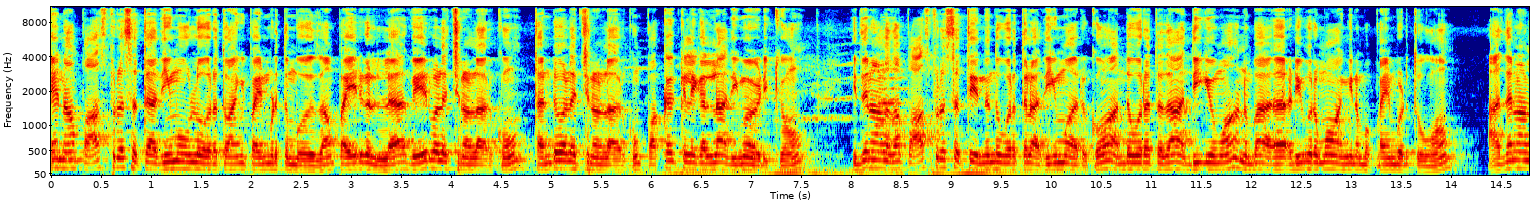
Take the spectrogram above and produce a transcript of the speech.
ஏன்னா பாஸ்பரஸ் சத்து அதிகமாக உள்ள உரத்தை வாங்கி பயன்படுத்தும் போது தான் பயிர்களில் வேர் வளர்ச்சி நல்லாயிருக்கும் தண்டு வளர்ச்சி நல்லாயிருக்கும் பக்க கிளைகள்லாம் அதிகமாக வெடிக்கும். இதனால தான் பாஸ்பரஸ் சத்து எந்தெந்த உரத்தில் அதிகமாக இருக்கோ அந்த உரத்தை தான் அதிகமாக நம்ம அடி உரமாக வாங்கி நம்ம பயன்படுத்துவோம். அதனால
